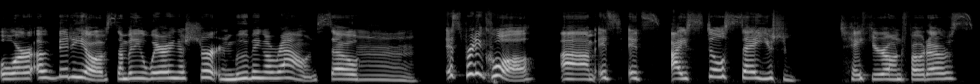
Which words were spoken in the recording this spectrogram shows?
or a video of somebody wearing a shirt and moving around. So mm. it's pretty cool. Um, it's it's I still say you should take your own photos,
